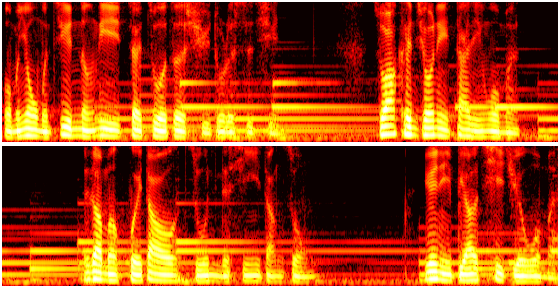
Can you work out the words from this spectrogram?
我们用我们自己的能力在做这许多的事情。主啊，恳求你带领我们，让我们回到主你的心意当中。愿你不要弃绝我们。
